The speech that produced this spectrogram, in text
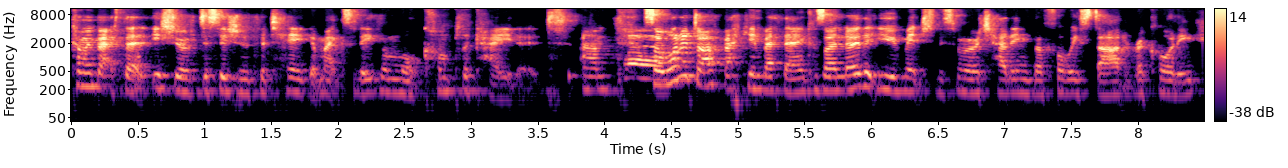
coming back to that issue of decision fatigue, it makes it even more complicated. Um, yeah. So I want to dive back in, Bethan, because I know that you mentioned this when we were chatting before we started recording.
